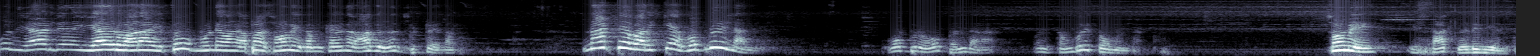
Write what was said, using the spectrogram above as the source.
ಒಂದು ಎರಡು ದಿನ, ಎರಡು ವಾರ ಆಯಿತು. ಮೂರನೇ ವಾರ, ಅಪ್ಪ, ಸ್ವಾಮಿ ನಮ್ಮ ಕೈಯಿಂದ ಆಗೋದಿಲ್ಲ ಬಿಟ್ಟು ಎಲ್ಲರೂ. ನಾಲ್ಕನೇ ವಾರಕ್ಕೆ ಒಬ್ಬನೂ ಇಲ್ಲ ಅಲ್ಲಿ. ಒಬ್ಬನು ಬಂದ ಒಂದು ತಂಬೂರಿ ತೊಗೊಂಬಂದ. ಸ್ವಾಮಿ ಈ ಸಾಕು ನಡೀರಿ ಅಂತ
